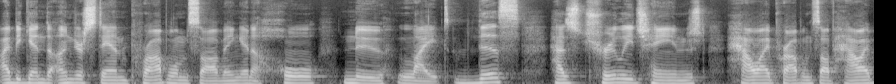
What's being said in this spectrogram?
I began to understand problem solving in a whole new light. This has truly changed how I problem solve, how I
